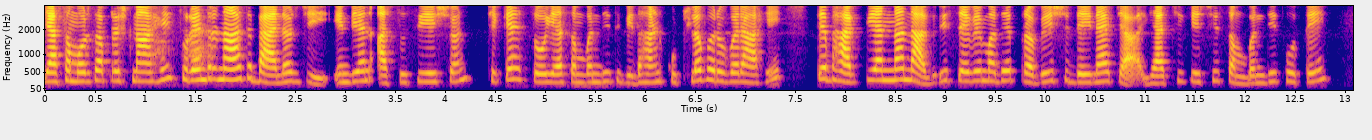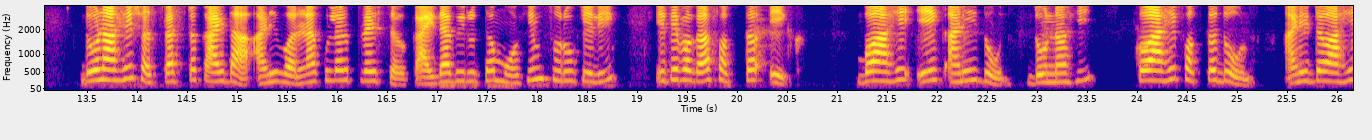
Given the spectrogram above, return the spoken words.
या समोरचा प्रश्न आहे सुरेंद्रनाथ बॅनर्जी इंडियन असोसिएशन ठीक आहे? सो या संबंधित विधान कुठलं बरोबर आहे? ते भारतीयांना नागरी सेवेमध्ये प्रवेश देण्याच्या याचिकेशी संबंधित होते. दोन आहे शस्त्रास्त्र कायदा आणि वर्णाकुलर प्रेस कायद्याविरुद्ध मोहीम सुरू केली. इथे बघा फक्त एक. ब आहे एक आणि दोन. दोनही. क आहे फक्त दोन. आणि ड आहे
